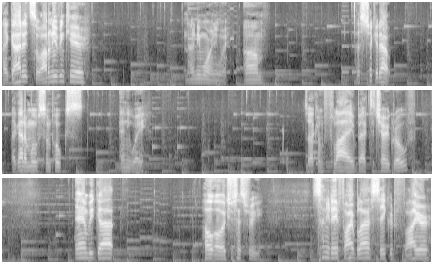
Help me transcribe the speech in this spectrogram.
I got it, so I don't even care. Not anymore, anyway. Um, let's check it out. I gotta move some pokes anyway. So I can fly back to Cherry Grove. And we got Oh, oh, extra sensory. Sunny Day Fire Blast, Sacred Fire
